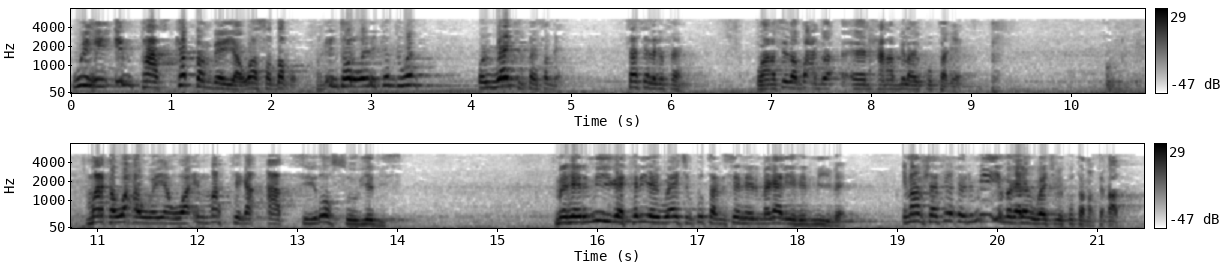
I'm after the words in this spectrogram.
وهي إنتاس كبن بيا وصدقه إنت هو وين كدوان؟ ويواجه في صدح ساسي لك فهم. وأنا سيدا بعد آه، حنابلا يكوتا جاء مركا وحاويا إن مرتقا قاد سيدوه سوريا ديس. من هرميه كريه واجب كتا من سر هرميه هرميه إمام شافيح هرميه مقاله واجب كتا مرتقاته.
